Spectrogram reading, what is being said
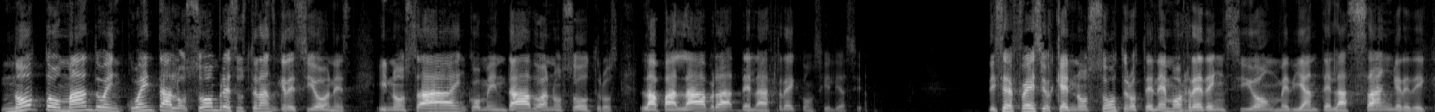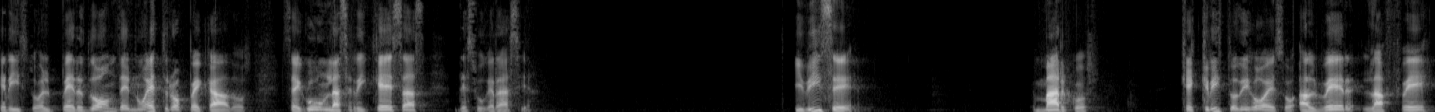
no tomando en cuenta a los hombres sus transgresiones, y nos ha encomendado a nosotros la palabra de la reconciliación. Dice Efesios que nosotros tenemos redención mediante la sangre de Cristo, el perdón de nuestros pecados, según las riquezas de su gracia. Y dice Marcos que Cristo dijo eso al ver la fe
